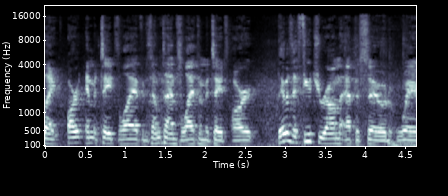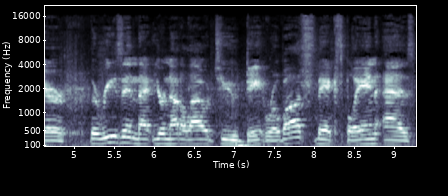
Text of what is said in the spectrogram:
like art imitates life, and sometimes life imitates art. There was a Futurama episode where the reason that you're not allowed to date robots, they explain as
